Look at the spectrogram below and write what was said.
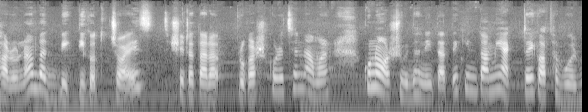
ধারণা বা ব্যক্তিগত চয়েস সেটা তারা প্রকাশ করেছেন আমার কোনো অসুবিধা নেই তাতে। কিন্তু আমি একটাই কথা বলব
